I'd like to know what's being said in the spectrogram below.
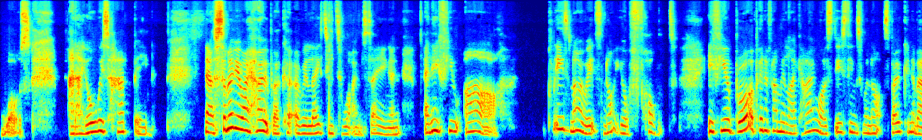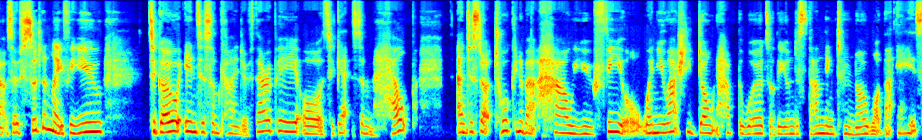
was. And I always had been. Now, some of you, I hope, are, are relating to what I'm saying. And, and if you are, please know it's not your fault. If you're brought up in a family like I was, these things were not spoken about. So suddenly, for you to go into some kind of therapy or to get some help and to start talking about how you feel when you actually don't have the words or the understanding to know what that is.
